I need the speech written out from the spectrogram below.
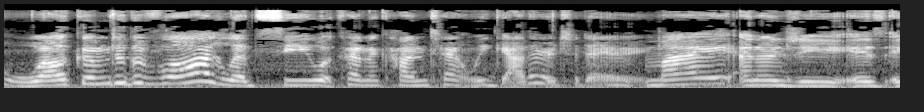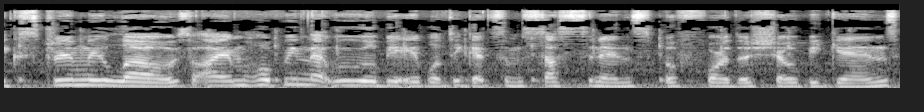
welcome to the vlog. Let's see what kind of content we gather today. My energy is extremely low, so I am hoping that we will be able to get some sustenance before the show begins.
